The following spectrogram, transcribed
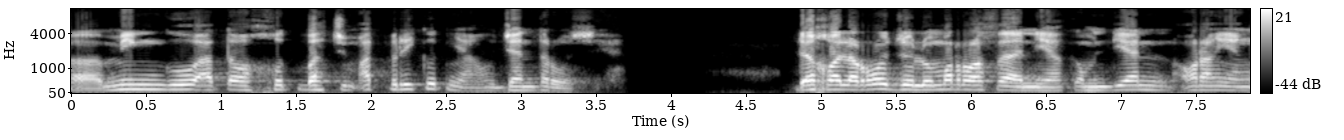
uh, minggu atau khutbah Jumat berikutnya hujan terus ya. Kemudian orang yang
